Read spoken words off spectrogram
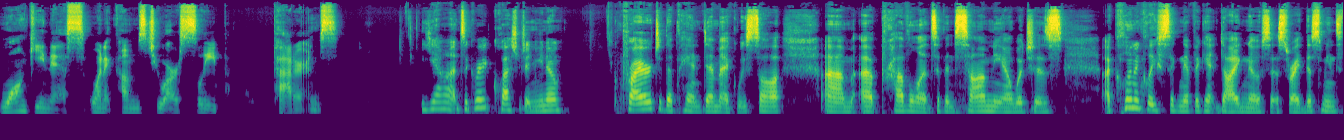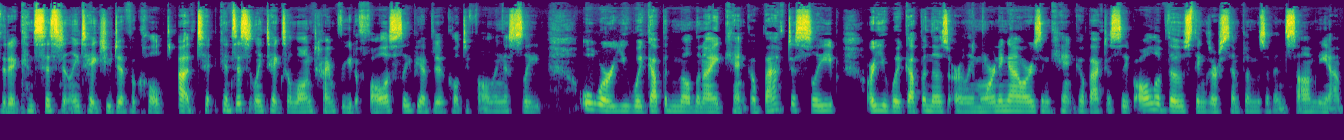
wonkiness when it comes to our sleep patterns? Yeah, it's a great question. You know, prior to the pandemic, we saw um, a prevalence of insomnia, which is a clinically significant diagnosis, right? This means that it consistently takes you difficult, uh, t- consistently takes a long time for you to fall asleep. You have difficulty falling asleep, or you wake up in the middle of the night, can't go back to sleep, or you wake up in those early morning hours and can't go back to sleep. All of those things are symptoms of insomnia.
